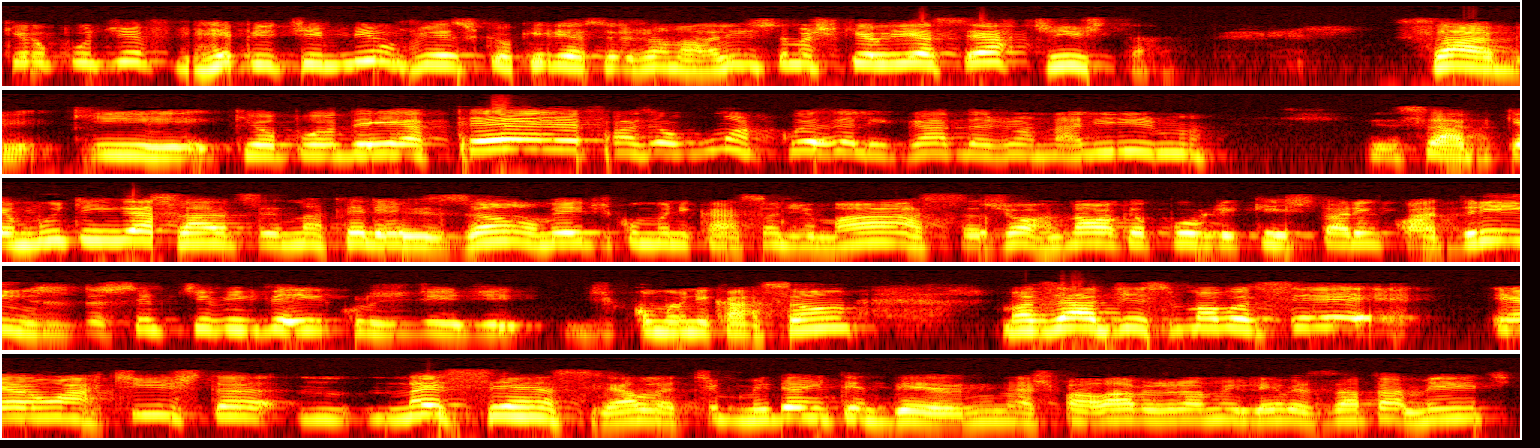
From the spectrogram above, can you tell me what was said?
que eu podia repetir mil vezes que eu queria ser jornalista, mas que eu ia ser artista. Sabe? Que, que eu poderia até fazer alguma coisa ligada a jornalismo, sabe, que é muito engraçado na televisão, meio de comunicação de massa, jornal que eu publiquei história em quadrinhos, eu sempre tive veículos de, de, de comunicação, mas ela disse, mas você é um artista na essência, ela tipo, me deu a entender, nas palavras eu não me lembro exatamente,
